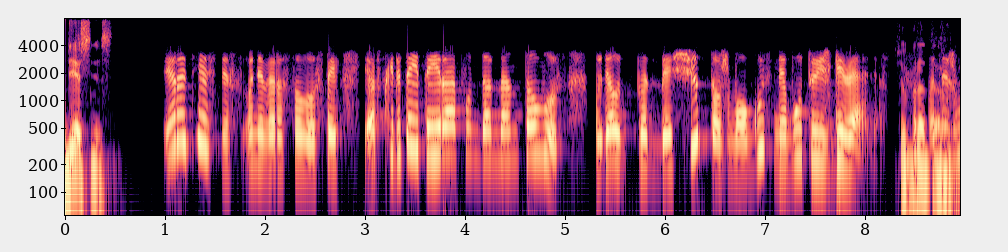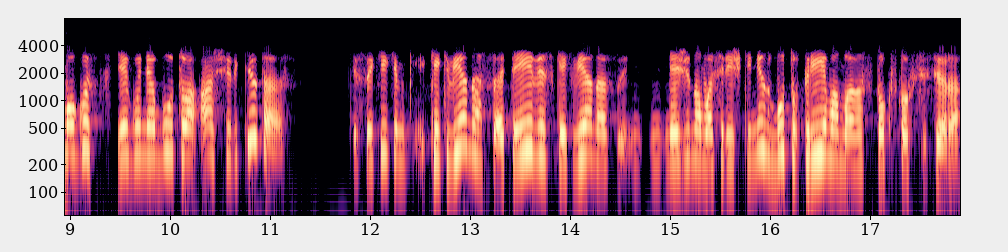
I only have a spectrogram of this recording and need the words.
Dėsnis. Yra dėsnis universalus. Taip, apskritai tai yra fundamentalus. Todėl, kad be šito žmogus nebūtų išgyvenęs. Supratau. Tai žmogus, jeigu nebūtų aš ir kitas, tai sakykime, kiekvienas ateivis, kiekvienas nežinomas reiškinys būtų priimamas toks, koks jis yra.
